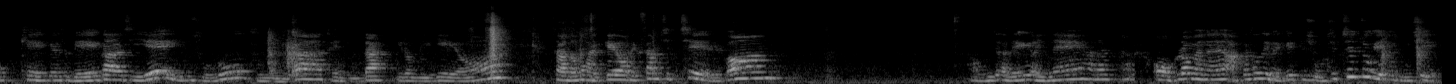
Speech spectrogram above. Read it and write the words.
오케이 그래서 네 가지의 인수로 분리가 된다 이런 얘기예요 자 넘어갈게요 137번 아, 문제가 4개가 있네. 하나, 어, 그러면은 아까 선생님이 얘기했듯이 57쪽에 있는 공식.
